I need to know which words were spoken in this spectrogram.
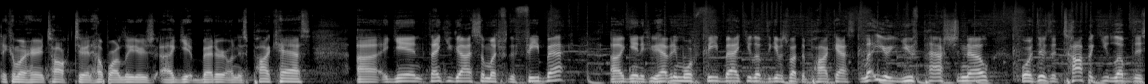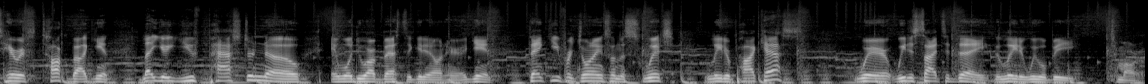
to come out here and talk to and help our leaders uh, get better on this podcast. Uh, again, thank you guys so much for the feedback. Uh, again, if you have any more feedback you'd love to give us about the podcast, let your youth pastor know. Or if there's a topic you'd love to hear us talk about, again, let your youth pastor know, and we'll do our best to get it on here. Again, thank you for joining us on the Switch Leader Podcast, where we decide today the leader we will be tomorrow.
